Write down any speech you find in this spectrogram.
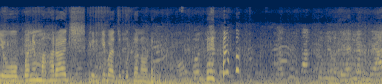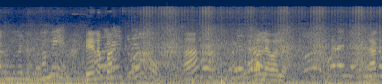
ಈ ಒಬ್ಬನೇ ಮಹಾರಾಜ್ ಕಿಟಕಿ ಬಾಜು ಕೂತ ನೋಡ್ರಿ. ಏನಪ್ಪ? ಒಲ್ಲೆ ಒಲ್ಲೆ. ಯಾಕ?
